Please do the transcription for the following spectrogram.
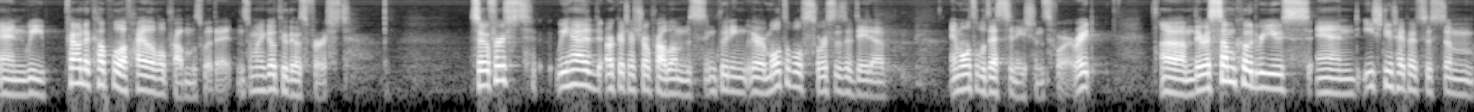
and we found a couple of high-level problems with it. And so I'm going to go through those first. So first, we had architectural problems, including there are multiple sources of data and multiple destinations for it, right? Um, there was some code reuse, and each new type of system,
